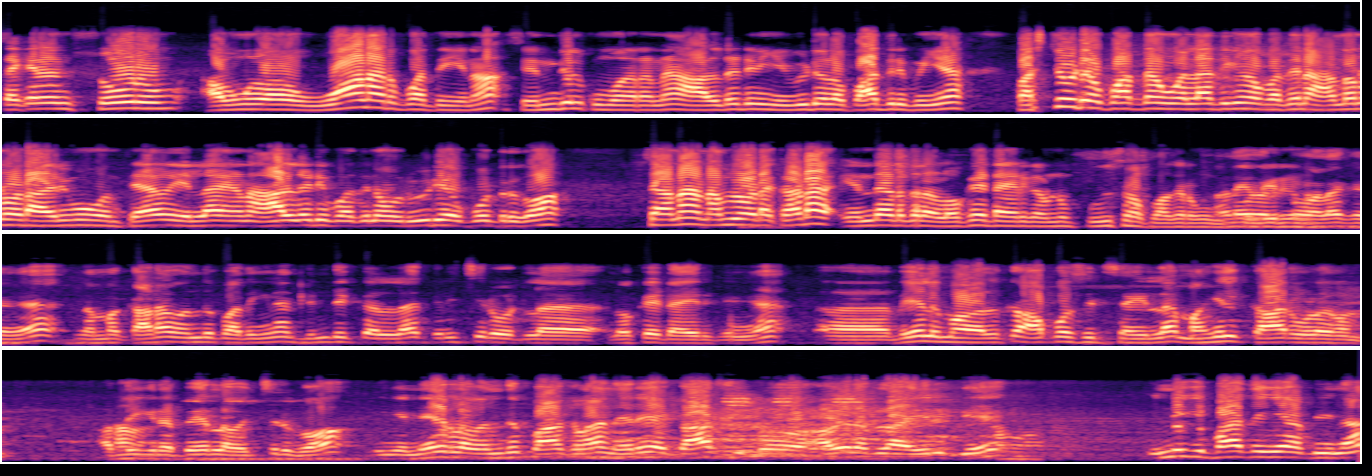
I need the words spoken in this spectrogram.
செகண்ட் ஹேண்ட் ஷோரூம் அவங்களோட ஓனர் பார்த்தீங்கன்னா செந்தில் குமாரனை ஆல்ரெடி நீங்கள் வீடியோவில் பார்த்துருப்பீங்க. ஃபர்ஸ்ட் வீடியோ பார்த்தவங்க எல்லாத்துக்குமே பார்த்தீங்கன்னா அண்ணனோட அறிமுகம் தேவையில்லை ஏன்னா ஆல்ரெடி பார்த்தீங்கன்னா ஒரு வீடியோ போட்டிருக்கோம். ஆனால் நம்மளோட கடை எந்த இடத்துல லொக்கேட் ஆயிருக்கு அப்படின்னு புதுசாக பார்க்குறவங்க அனைவருக்கும் வணக்கங்க. நம்ம கடை வந்து பாத்தீங்கன்னா திண்டுக்கல்ல திருச்சி ரோட்ல லொக்கேட் ஆயிருக்குங்க. வேலுமாவலுக்கு ஆப்போசிட் சைடுல மகிழ் கார் உலகம். அப்படிங்கிற பேர்ல வச்சிருக்கோம். நீங்க நேர்ல வந்து பார்க்கலாம். நிறைய கார்ஸ் இப்போ அவைலபிளா இருக்கு. இன்னைக்கு பாத்தீங்க அப்படின்னா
